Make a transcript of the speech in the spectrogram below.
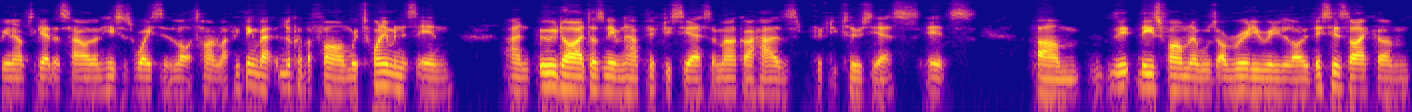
been able to get this tower, then he's just wasted a lot of time. Like if you think about, look at the farm. We're 20 minutes in and Udyr doesn't even have 50 CS, and Maokai has 52 CS. It's um, th these farm levels are really really low. This is like um,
